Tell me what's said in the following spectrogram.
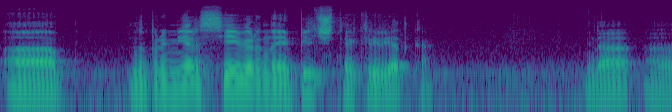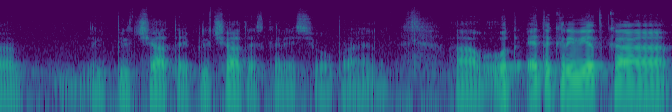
А, например, северная пильчатая креветка. Да, а, пильчатая, пильчатая, скорее всего, правильно. А, вот эта креветка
